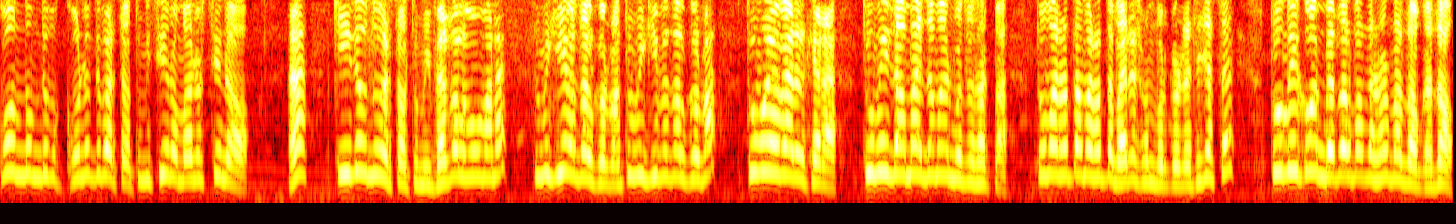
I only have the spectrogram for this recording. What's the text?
কোন দম দেবো কোনে দিবার চাও? তুমি চিনো মানুষ চিনো? হ্যাঁ? কি দম দিবার চাও তুমি? ভেজাল হব মানে? তুমি কি ভেজাল করবা? তুমি কি ভেজাল করবা? তুমি এবারে খেরা তুমি জামাই জামার মতো থাকবা। তোমার হাতে আমার হাতে বাইরে সম্পর্ক নেই, ঠিক আছে? তুমি কোন ভেজাল বাজার বাজাও গা যাও।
